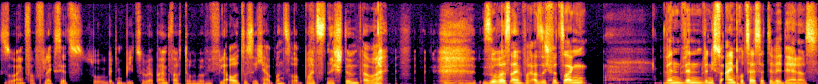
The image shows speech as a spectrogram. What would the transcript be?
so einfach flex jetzt so über den Beat zu rap, einfach darüber, wie viele Autos ich habe und so, obwohl es nicht stimmt, aber sowas einfach. Also ich würde sagen, wenn, wenn, wenn ich so einen Prozess hätte, wäre der das.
